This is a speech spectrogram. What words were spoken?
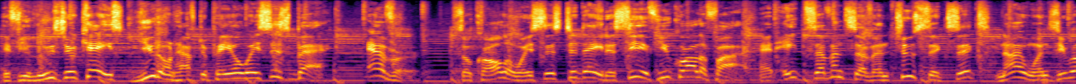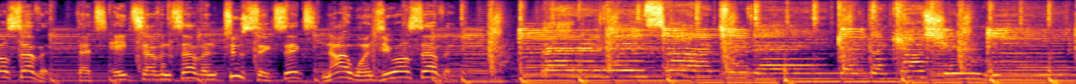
If you lose your case, you don't have to pay Oasis back, ever. So call Oasis today to see if you qualify at 877 266 9107. That's 877 266 9107. Better days start today. Get the cash you need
